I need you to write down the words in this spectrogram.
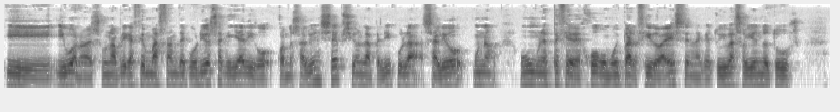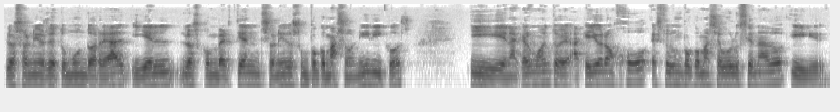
Y, bueno, es una aplicación bastante curiosa que ya digo, cuando salió Inception, la película, salió una, especie de juego muy parecido a este, en la que tú ibas oyendo tus, los sonidos de tu mundo real y él los convertía en sonidos un poco más oníricos y en aquel momento eh, aquello era un juego, esto es un poco más evolucionado y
